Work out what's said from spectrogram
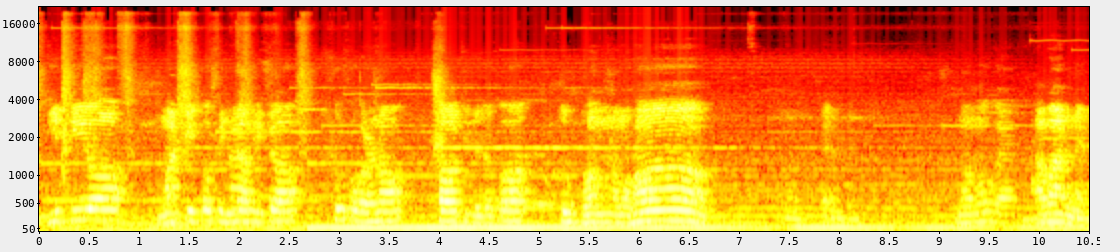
দ্বিতীয় মাসিক পিণ্ড বিষ সুপকর্ণ সচিদক তুভ্যং নমঃ নম আবার নেন।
